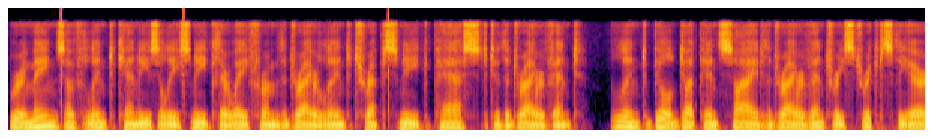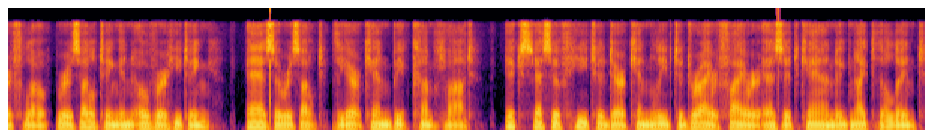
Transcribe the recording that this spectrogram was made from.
Remains of lint can easily sneak their way from the dryer lint trap sneak past to the dryer vent. Lint buildup inside the dryer vent restricts the airflow, resulting in overheating. As a result, the air can become hot. Excessive heated air can lead to dryer fire as it can ignite the lint.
